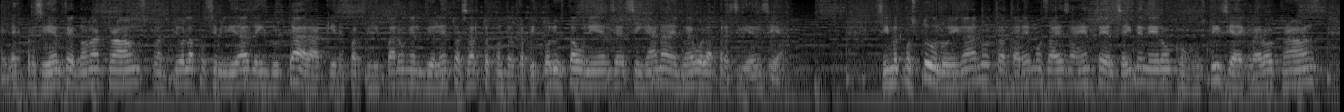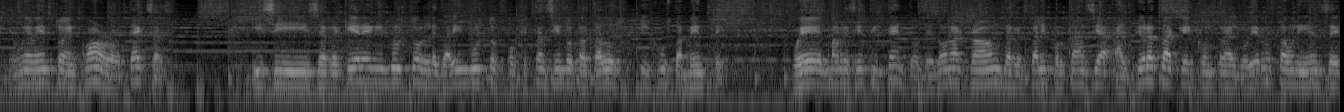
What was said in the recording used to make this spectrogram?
el expresidente Donald Trump planteó la posibilidad de indultar a quienes participaron en el violento asalto contra el Capitolio estadounidense si gana de nuevo la presidencia. Si me postulo y gano, trataremos a esa gente el 6 de enero con justicia, declaró Trump en un evento en Conroe, Texas. Y si se requieren indultos, les daré indultos porque están siendo tratados injustamente. Fue el más reciente intento de Donald Trump de restar importancia al peor ataque contra el gobierno estadounidense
